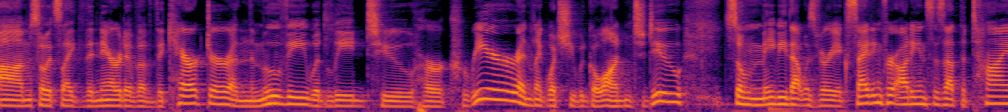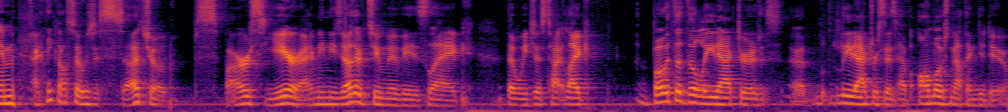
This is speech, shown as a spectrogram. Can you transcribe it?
Um, so it's like the narrative of the character and the movie would lead to her career and like what she would go on to do. So maybe that was very exciting for audiences at the time. I think also it was just such a sparse year. I mean, these other two movies, like that we just talked, like both of the lead actors, uh, lead actresses, have almost nothing to do.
